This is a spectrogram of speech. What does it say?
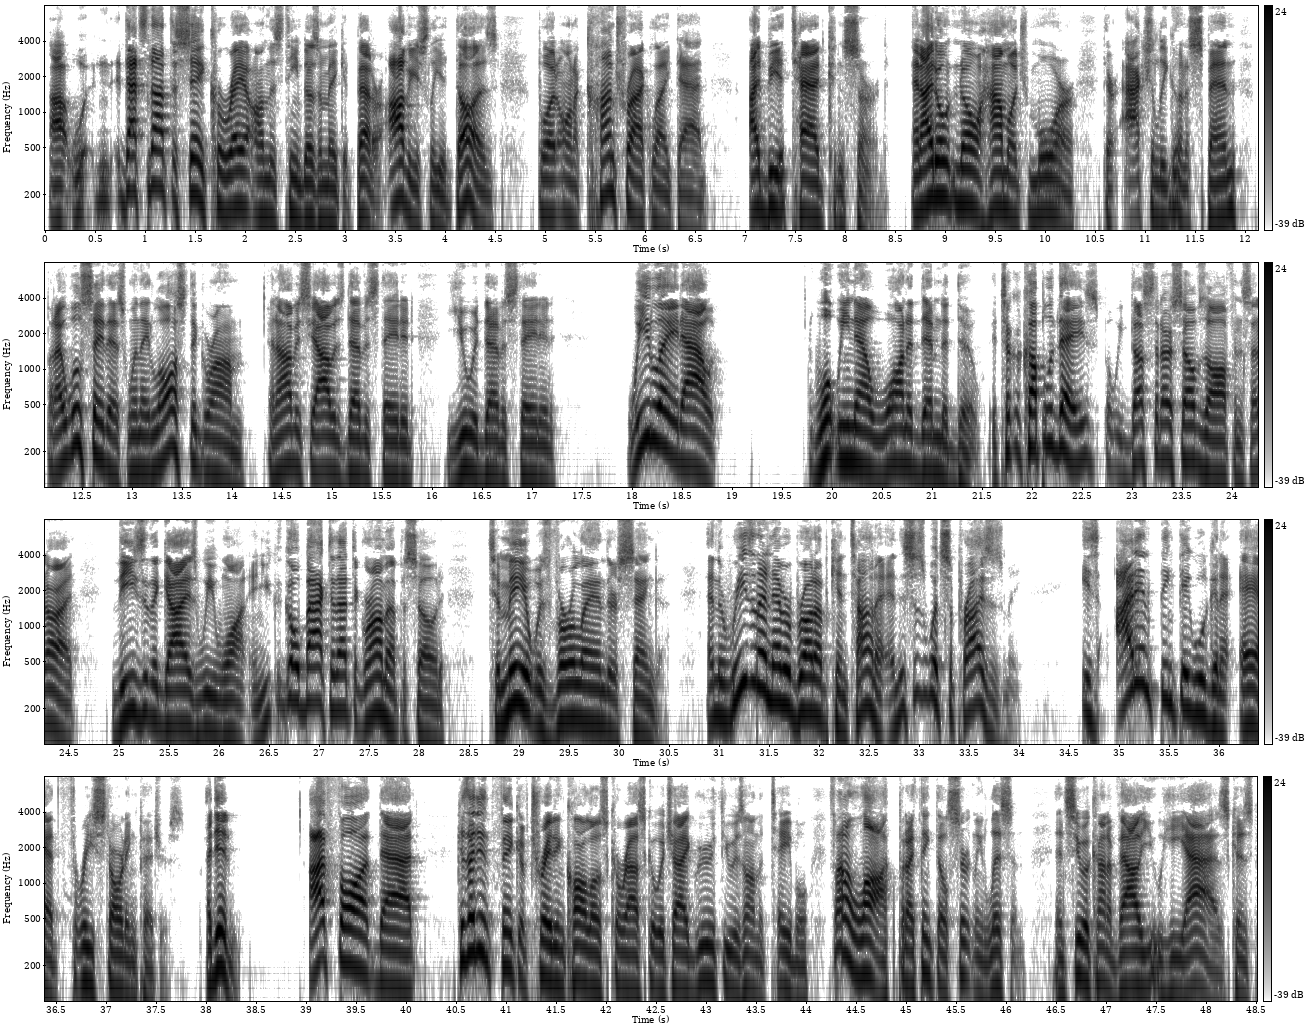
Uh, w- that's not to say Correa on this team doesn't make it better. Obviously, it does. But on a contract like that, I'd be a tad concerned. And I don't know how much more they're actually going to spend. But I will say this when they lost DeGrom, and obviously I was devastated, you were devastated, we laid out what we now wanted them to do. It took a couple of days, but we dusted ourselves off and said, all right, these are the guys we want. And you could go back to that DeGrom episode. To me, it was Verlander Senga. And the reason I never brought up Quintana, and this is what surprises me, is I didn't think they were going to add three starting pitchers. I didn't. I thought that because I didn't think of trading Carlos Carrasco, which I agree with you is on the table. It's not a lock, but I think they'll certainly listen and see what kind of value he has because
